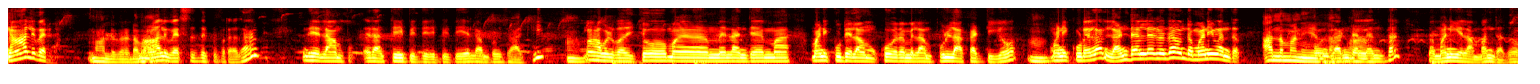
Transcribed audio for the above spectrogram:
நாலு வருடம் நாலு வருடம்? நாலு வருஷத்துக்கு பிறகுதான் இந்த எல்லாம் திருப்பி திருப்பி எல்லாம் புதுசாக்கி மாவள் பதிச்சோ ம எல்லாம் இந்த ம மணிக்கூட எல்லாம் கோரம் எல்லாம் புல்லா கட்டியோ மணிக்கூட எல்லாம் லண்டன்ல இருந்து தான் இந்த மணி வந்தது. அந்த மணி. லண்டன்ல இருந்து தான் இந்த மணி எல்லாம் வந்ததோ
